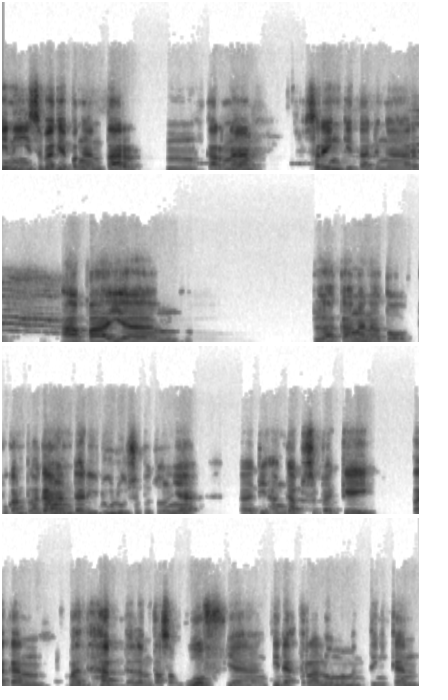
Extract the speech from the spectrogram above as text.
ini sebagai pengantar hmm, karena sering kita dengar apa yang belakangan atau bukan belakangan dari dulu sebetulnya uh, dianggap sebagai katakan madhab dalam tasawuf yang tidak terlalu mementingkan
